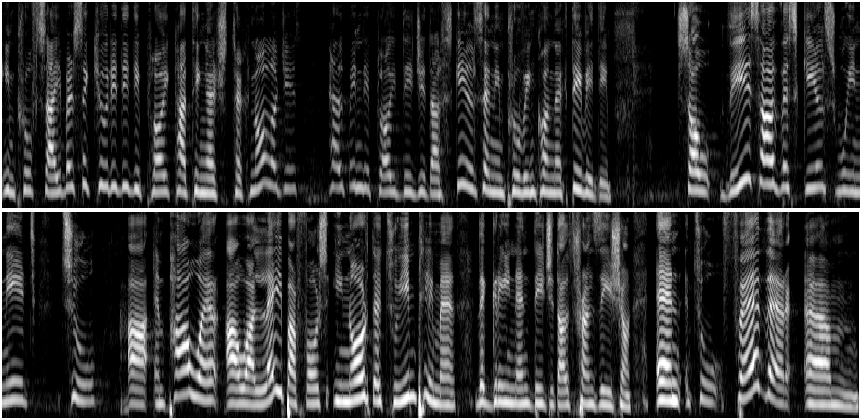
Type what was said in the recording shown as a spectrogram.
Improve cybersecurity, deploy cutting-edge technologies, helping deploy digital skills and improving connectivity. So these are the skills we need to uh, empower our labor force in order to implement the green and digital transition and to further um,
